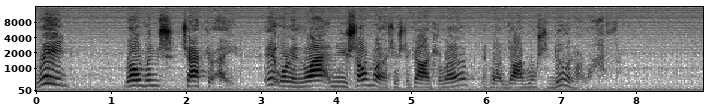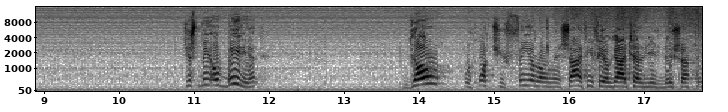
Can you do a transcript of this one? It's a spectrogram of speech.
Read Romans chapter 8. It will enlighten you so much as to God's love and what God wants to do in our life. Just be obedient. Go with what you feel on the inside. If you feel God telling you to do something,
